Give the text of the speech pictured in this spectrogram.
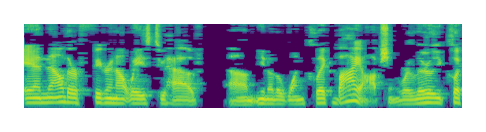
And now they're figuring out ways to have um, you know, the one click buy option where literally you click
